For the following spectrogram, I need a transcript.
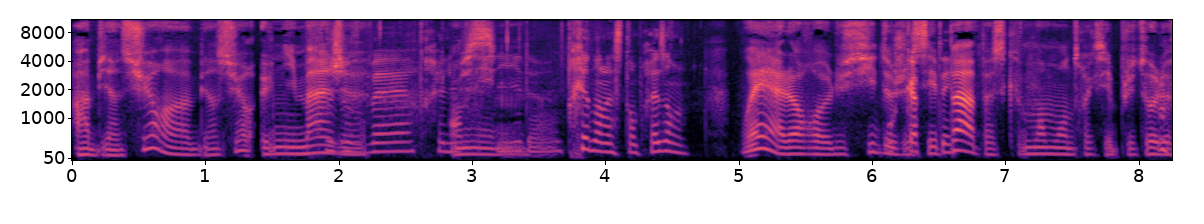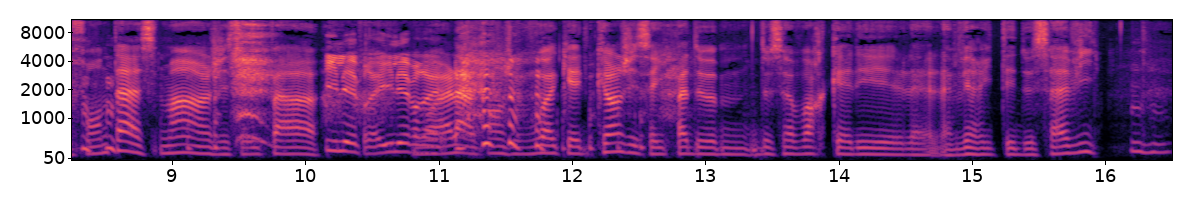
Ah bien sûr, euh, bien sûr, une image très ouverte, très lucide, très dans l'instant présent. Ouais, alors euh, lucide, je ne sais pas parce que moi mon truc c'est plutôt le fantasme. Hein, j'essaye pas. Il est vrai, il est vrai. Voilà, quand je vois quelqu'un, j'essaye pas de, de, savoir quelle est la, vérité de sa vie. Mhm.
